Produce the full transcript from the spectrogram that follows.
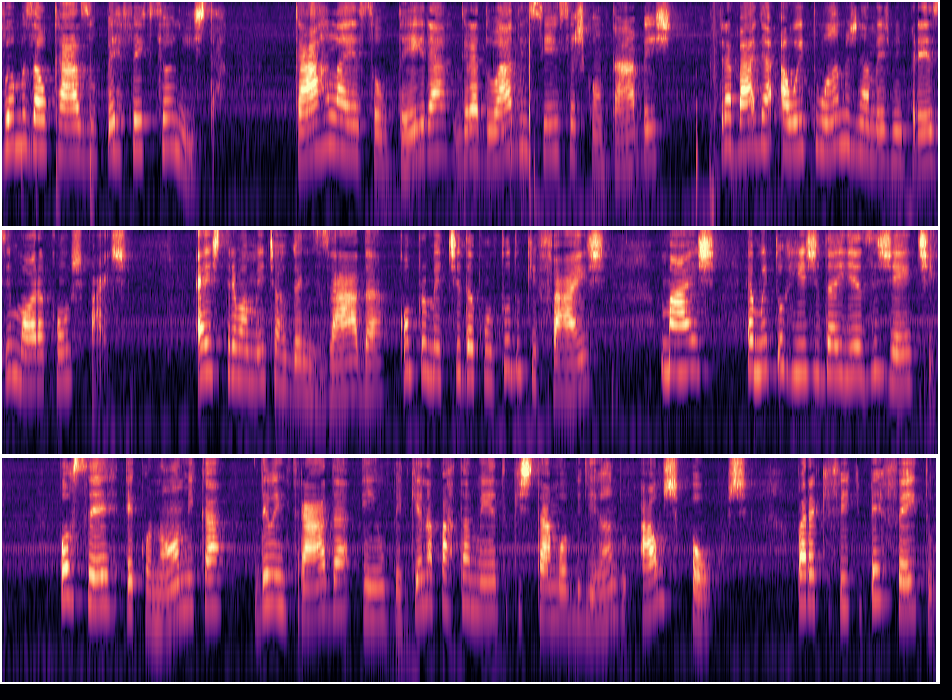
Vamos ao caso perfeccionista. Carla é solteira, graduada em ciências contábeis, trabalha há oito anos na mesma empresa e mora com os pais. É extremamente organizada, comprometida com tudo que faz, mas é muito rígida e exigente. Por ser econômica, deu entrada em um pequeno apartamento que está mobiliando aos poucos, para que fique perfeito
